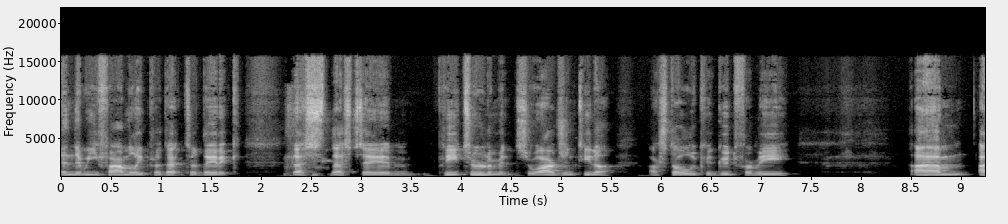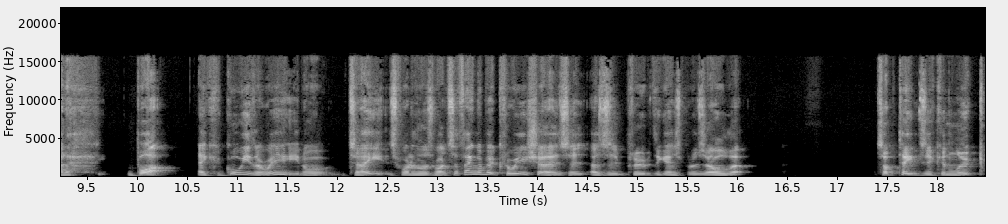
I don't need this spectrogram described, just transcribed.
in the wee family predictor, Derek, this this um, pre-tournament. So Argentina are still looking good for me. Um, and but it could go either way. You know, tonight it's one of those ones. The thing about Croatia is, as it proved against Brazil, that sometimes they can look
